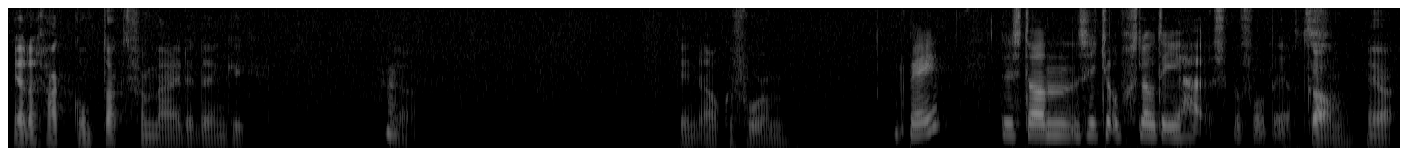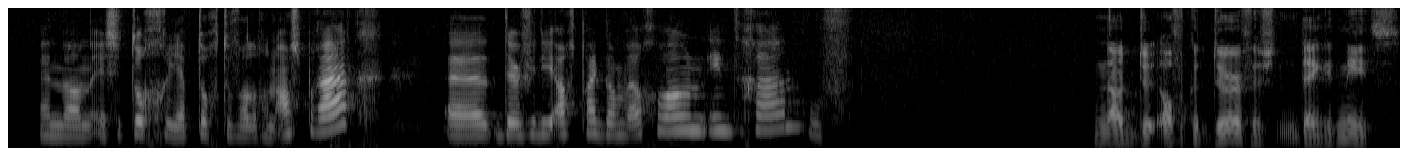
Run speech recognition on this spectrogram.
ja, dan ga ik contact vermijden, denk ik. Hm. Ja. In elke vorm. Oké. Dus dan zit je opgesloten in je huis bijvoorbeeld. Kan, ja. En dan is het toch, je hebt toch toevallig een afspraak. Eh, durf je die afspraak dan wel gewoon in te gaan? Of? Nou, of ik het durf is, denk ik niet.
